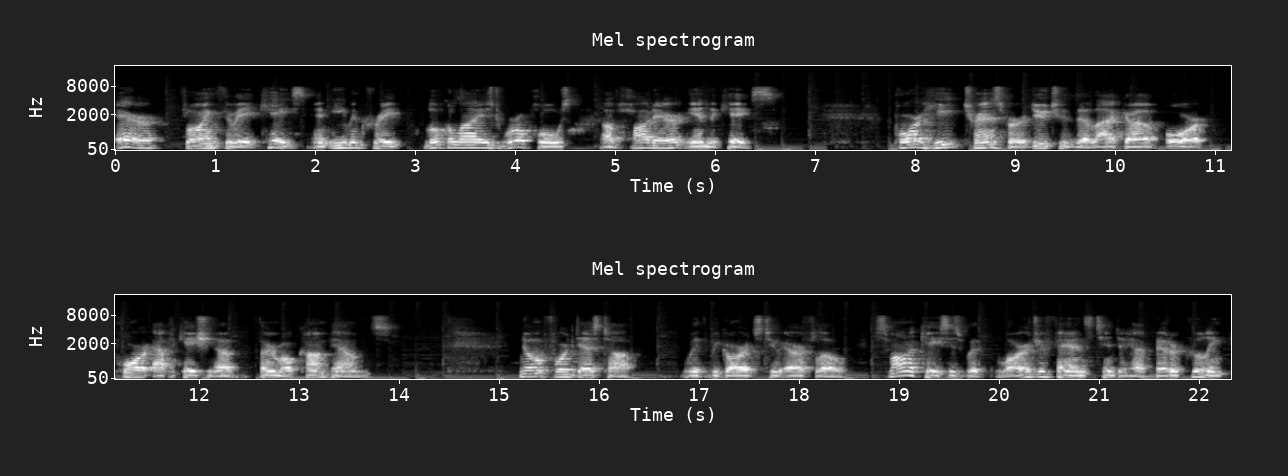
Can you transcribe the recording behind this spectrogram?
air flowing through a case and even create localized whirlpools of hot air in the case. Poor heat transfer due to the lack of or poor application of thermal compounds. Note for desktop with regards to airflow. Smaller cases with larger fans tend to have better cooling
